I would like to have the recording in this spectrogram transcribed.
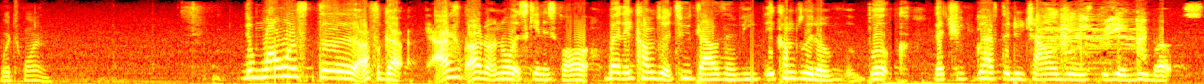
Which one? The one with the I forgot. I I don't know what skin it's called, but it comes with 2,000 V. It comes with a book that you have to do challenges to get V bucks.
